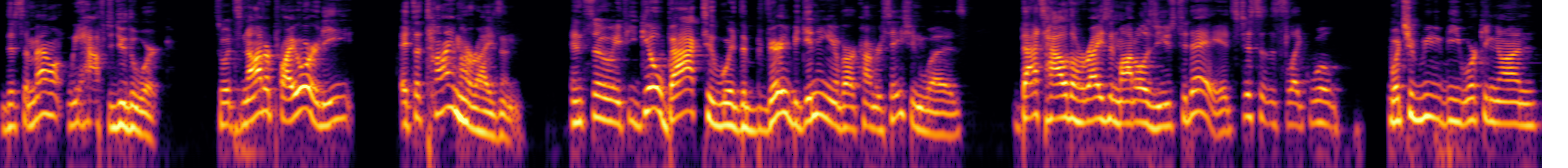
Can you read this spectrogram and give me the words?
this amount we have to do the work. So it's not a priority it's a time horizon. And so if you go back to where the very beginning of our conversation was that's how the horizon model is used today. It's just it's like well what should we be working on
